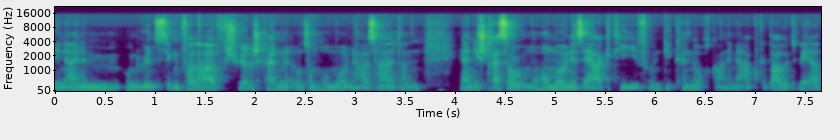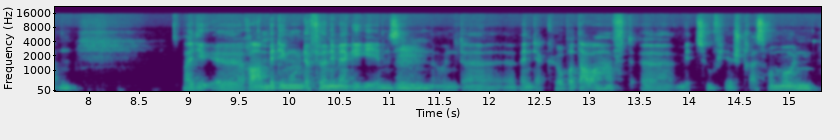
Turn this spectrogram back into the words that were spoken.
in einem ungünstigen Verlauf Schwierigkeiten mit unserem Hormonhaushalt. Dann werden die Stresshormone sehr aktiv und die können auch gar nicht mehr abgebaut werden weil die äh, Rahmenbedingungen dafür nicht mehr gegeben sind. Mhm. Und äh, wenn der Körper dauerhaft äh, mit zu viel Stresshormonen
